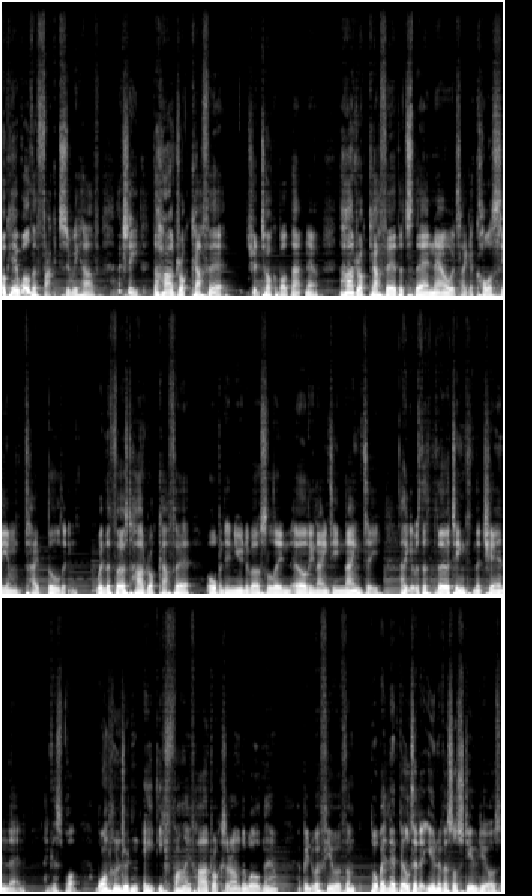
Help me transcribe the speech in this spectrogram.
Okay, what other facts do we have? Actually, the Hard Rock Cafe. Should talk about that now. The Hard Rock Cafe that's there now, it's like a Coliseum type building. When the first Hard Rock Cafe opened in Universal in early 1990, I think it was the 13th in the chain then. I think there's what 185 Hard Rocks around the world now. I've been to a few of them. But when they built it at Universal Studios,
